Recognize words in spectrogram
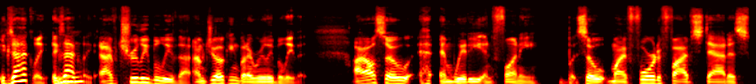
Exactly, exactly. I truly believe that. I'm joking, but I really believe it. I also am witty and funny, but so my four to five status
